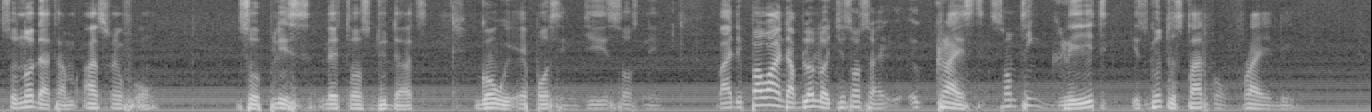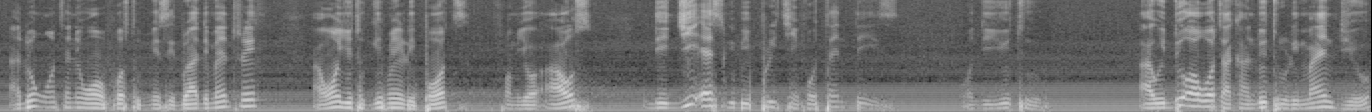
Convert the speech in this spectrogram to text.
So know that I'm answering for. So please let us do that. God will help us in Jesus' name. By the power and the blood of Jesus Christ, something great is going to start from Friday. I don't want any one of us to miss it. Brother I want you to give me a report from your house. The GS will be preaching for 10 days on the YouTube. I will do all what I can do to remind you.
